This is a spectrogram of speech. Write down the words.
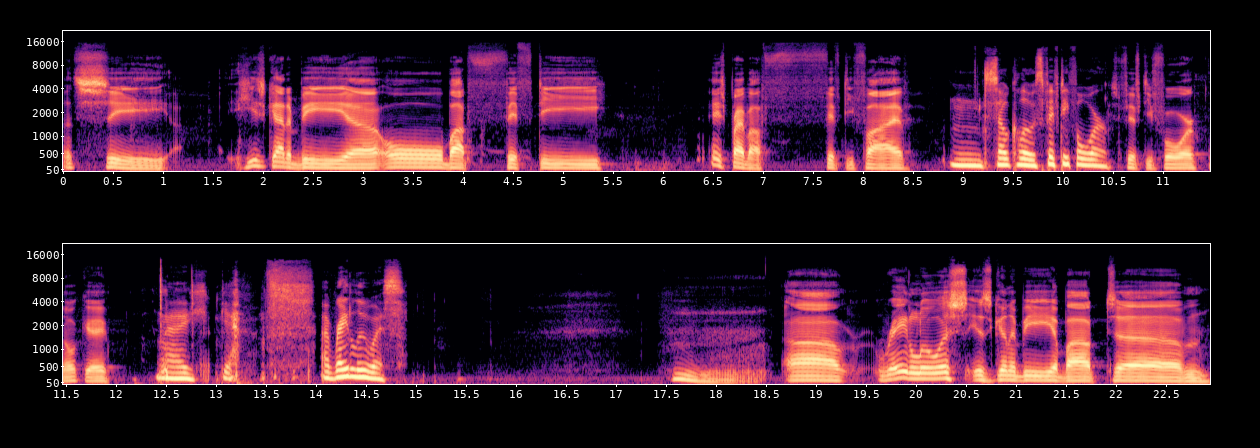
let's see. He's got to be uh, oh about fifty. He's probably about fifty-five, Mm, so close. 54. 54. Okay. I yeah. Uh, Ray Lewis. Uh, Ray Lewis is going to be about um,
